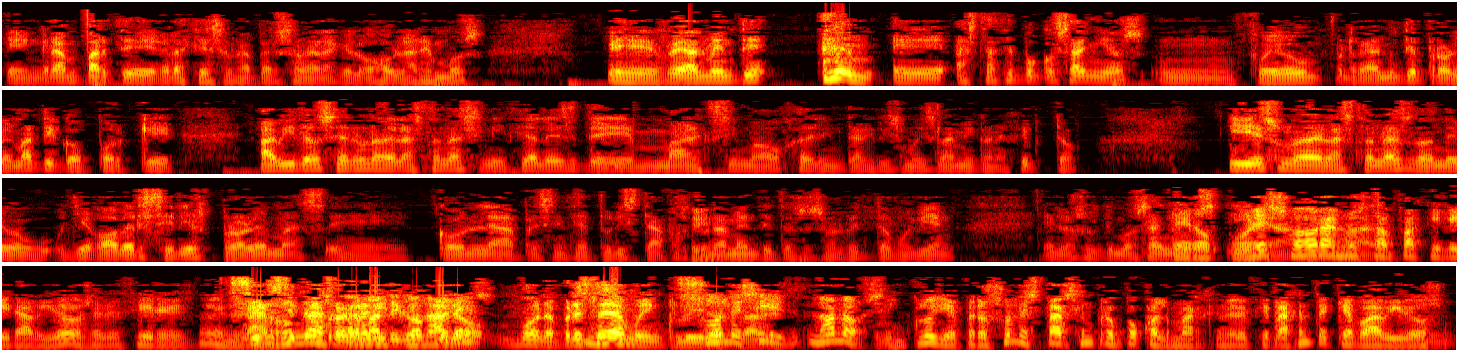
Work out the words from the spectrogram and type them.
en gran parte gracias a una persona a la que luego hablaremos, eh, realmente eh, hasta hace pocos años mm, fue realmente problemático porque Abidos era una de las zonas iniciales de máxima hoja del integrismo islámico en Egipto y es una de las zonas donde llegó a haber serios problemas eh, con la presencia turista. Afortunadamente todo se solventó muy bien en los últimos años. Pero por eso ahora no es tan fácil ir a Abidos, es decir, en las Sí, rutas problemático, pero bueno, pero está ya muy incluido. Suele, sí, no, no, se incluye, pero suele estar siempre un poco al margen. Es decir, la gente que va a Abidos y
